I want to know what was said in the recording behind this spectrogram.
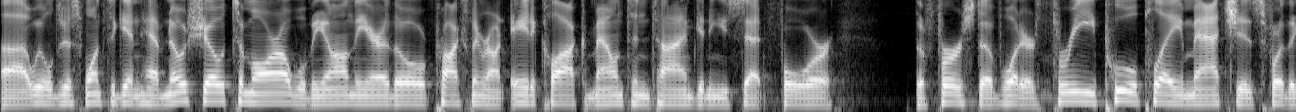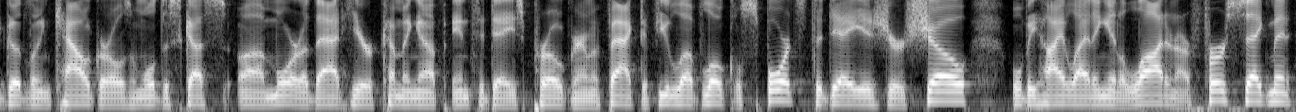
uh, we will just once again have no show tomorrow. We'll be on the air though, approximately around eight o'clock Mountain Time, getting you set for the first of what are three pool play matches for the Goodland Cowgirls, and we'll discuss uh, more of that here coming up in today's program. In fact, if you love local sports, today is your show. We'll be highlighting it a lot in our first segment.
